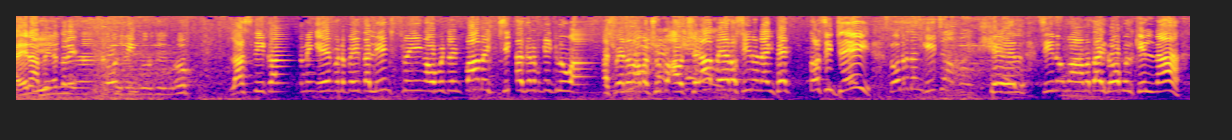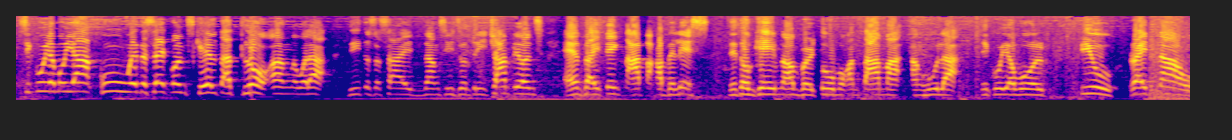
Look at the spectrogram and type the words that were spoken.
Ayun na, pinato rin. Up. Last D coming in for the Fatal Lynch, swinging overturn pa, may sinaganap kay Glua. Aswero naman shoot out siya, pero sino na-infect? Ito si Jay! Doon ng hit. Kill. Sino mamatay? Double kill na. Si Kuya Moyaku with the second skill. Tatlo ang wala dito sa side ng Season 3 Champions. And I think napakabilis nito game number 2. Mukhang tama ang hula ni Kuya Wolf. Few, right now,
